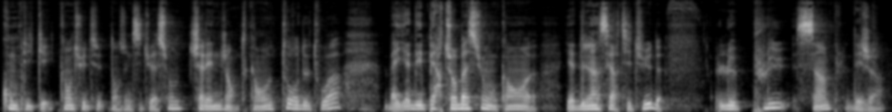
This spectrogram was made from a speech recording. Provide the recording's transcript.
compliquée, quand tu es dans une situation challengeante, quand autour de toi, bah, il y a des perturbations, quand il y a de l'incertitude, le plus simple déjà,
